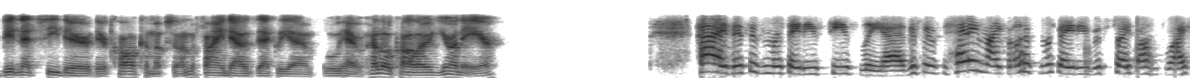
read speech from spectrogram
did not see their, their call come up. So I'm gonna find out exactly uh, what we have. Hello, caller. You're on the air. Hi, this is Mercedes Teasley. Uh, this is hey, Michael. It's Mercedes. It's Tre'Von's wife.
